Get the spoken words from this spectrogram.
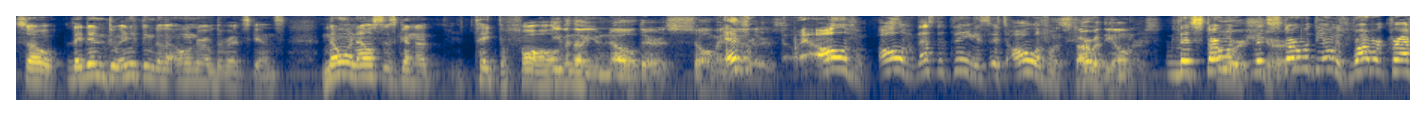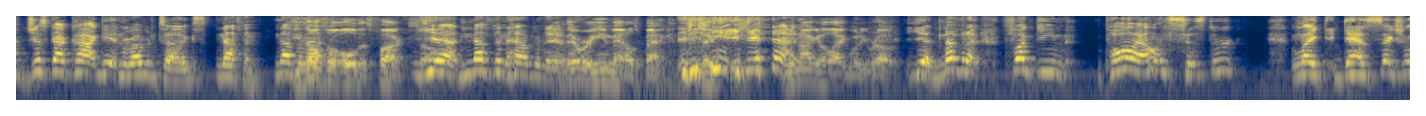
So they didn't do anything to the owner of the Redskins. No one else is gonna take the fall. Even though you know there's so many Every- others. all of them, all of them. That's the thing. Is it's all of them. Let's start with the owners. Let's start For with let's start with the owners. Robert Kraft just got caught getting rubbing tugs. Nothing. Nothing. He's also old as fuck. So yeah, nothing happened to him. there were emails back in the 60s, Yeah. you're not gonna like what he wrote. Yeah, nothing. Fucking Paul Allen's sister, like, has sexual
